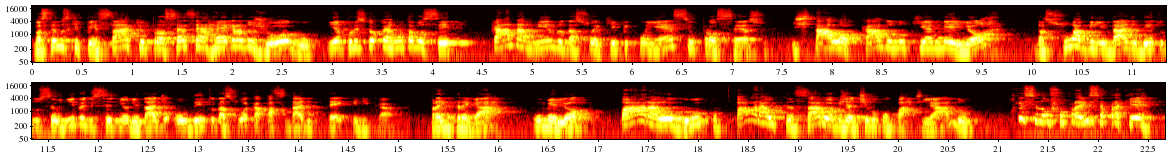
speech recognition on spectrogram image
Nós temos que pensar que o processo é a regra do jogo. E é por isso que eu pergunto a você: cada membro da sua equipe conhece o processo, está alocado no que é melhor da sua habilidade dentro do seu nível de senioridade ou dentro da sua capacidade técnica para entregar o melhor para o grupo, para alcançar o objetivo compartilhado? Porque se não for para isso, é para quê?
